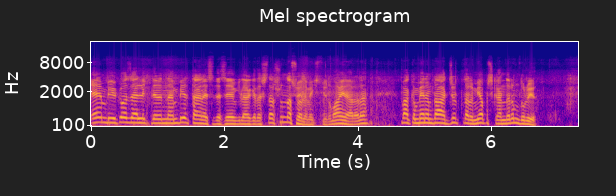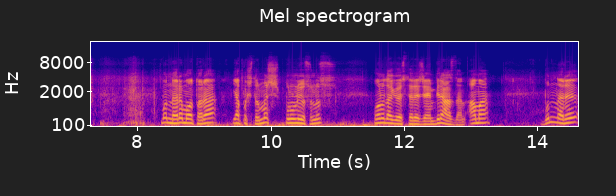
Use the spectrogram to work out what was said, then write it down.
en büyük özelliklerinden bir tanesi de sevgili arkadaşlar. Şunu da söylemek istiyorum aynı arada. Bakın benim daha cırtlarım, yapışkanlarım duruyor. Bunları motora yapıştırmış bulunuyorsunuz. Onu da göstereceğim birazdan ama bunları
